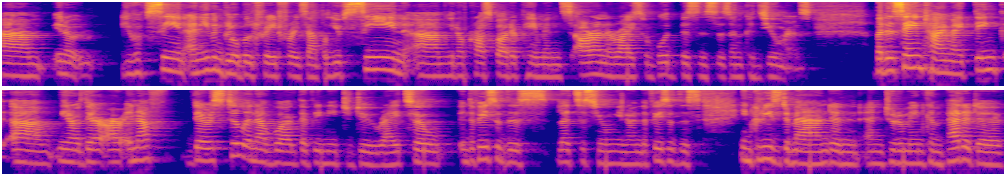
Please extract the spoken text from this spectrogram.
Um, you know, you have seen, and even global trade, for example, you've seen, um, you know, cross-border payments are on the rise for both businesses and consumers. But at the same time, I think, um, you know, there are enough there is still enough work that we need to do right so in the face of this let's assume you know in the face of this increased demand and and to remain competitive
